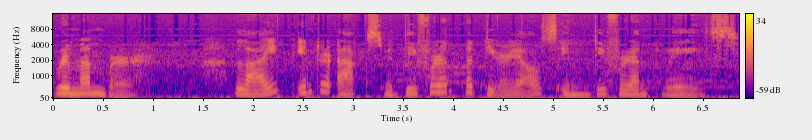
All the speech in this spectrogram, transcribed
Remember, Light interacts with different materials in different ways.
